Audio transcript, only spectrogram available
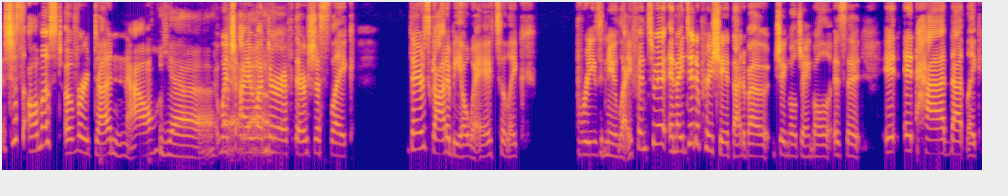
It's just almost overdone now. Yeah. Which yeah, I yeah. wonder if there's just like there's got to be a way to like breathe new life into it and i did appreciate that about jingle jangle is that it it had that like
